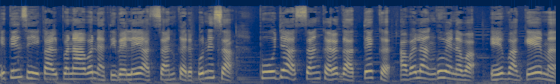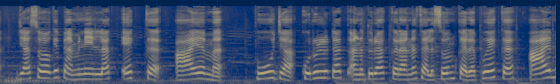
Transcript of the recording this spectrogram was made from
ඉතින් සිහි කල්පනාව නැතිවෙලේ අස්සන් කරපු නිසා පූජ අස්සං කර ගත්ත එක අවලංගු වෙනවා. ඒ වගේම ජසෝගේ පැමිණිල්ලත් එක්ක ආයම පූජා කුරුලටත් අනතුරක් කරන්න සැලසුම් කරපු එක ආයම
